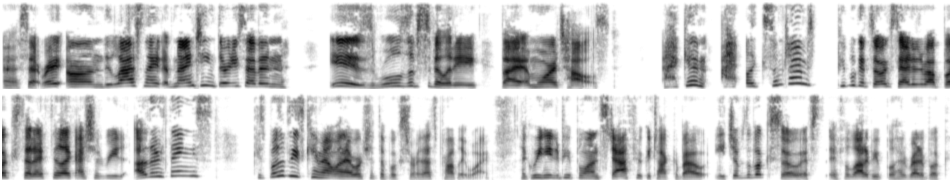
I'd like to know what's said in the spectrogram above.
uh, set right on the last night of 1937, is Rules of Civility by Amor Towles. Again, I, like sometimes people get so excited about books that I feel like I should read other things. Because both of these came out when I worked at the bookstore. That's probably why. Like we needed people on staff who could talk about each of the books. So if if a lot of people had read a book,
